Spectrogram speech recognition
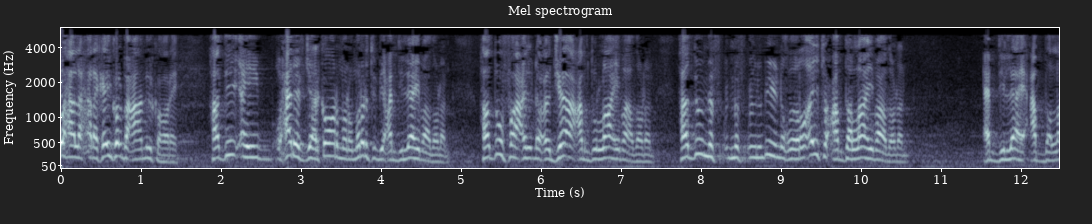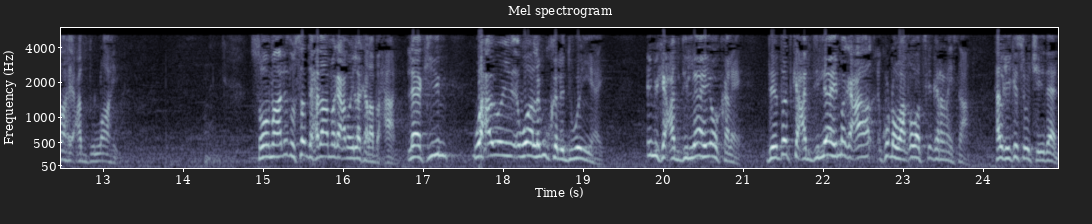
waxaa la xarakayn kolba caamilka hore haddii ay xaraf jaar ka hormaro marartu bicabdilaahi baad odhan hadduu faacil dhaco jaaa cabdullaahi baad odhan hadduu mafcuulu bihi noqdo ra'aytu cabdallaahi baad odhan cabdilaahi cabdallaahi cabdullaahi soomaalidu saddexdaa magac bay la kala baxaan. Laakiin waxa waa lagu kala duwan yahay. Iminka cabdilaahi oo kale dee dadka cabdilaahi magacaa ku dhawaaqa waad iska garanaysaa halkay ka soo jeedaan.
